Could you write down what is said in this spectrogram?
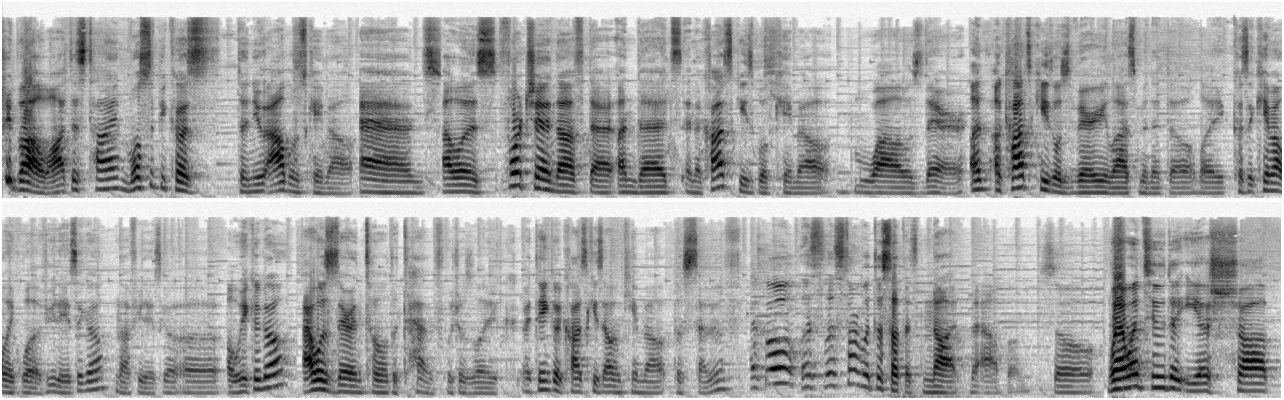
actually bought a lot this time, mostly because the new albums came out, and I was fortunate enough that Undead's and Akatsuki's book came out while I was there. Un- Akatsuki's was very last minute though, like because it came out like what a few days ago, not a few days ago, uh, a week ago. I was there until the 10th, which was like I think Akatsuki's album came out the 7th. Let's go. Let's let's start with the stuff that's not the album. So when I went to the ES shop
